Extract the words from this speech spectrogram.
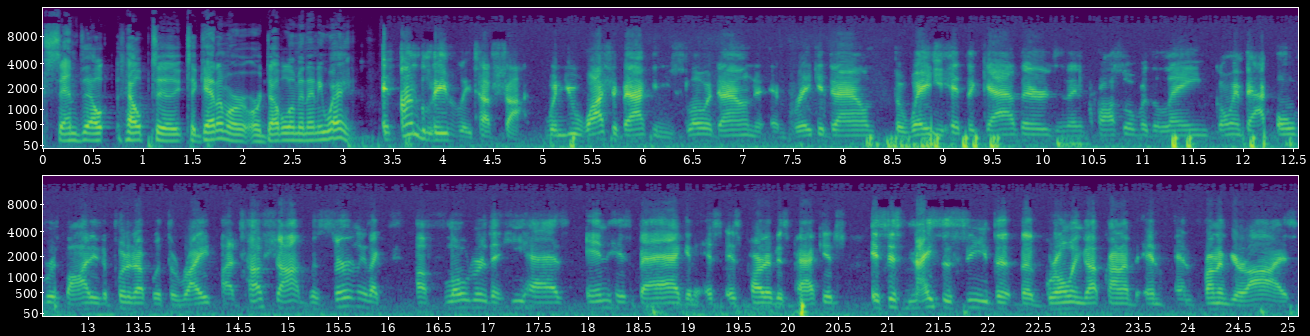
send help to, to get him or, or double him in any way an unbelievably tough shot. When you watch it back and you slow it down and break it down, the way he hit the gathers and then cross over the lane, going back over his body to put it up with the right, a tough shot, but certainly like a floater that he has in his bag and it's, part of his package. It's just nice to see the, the growing up kind of in, in front of your eyes.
